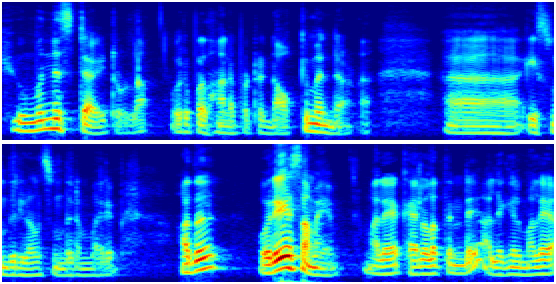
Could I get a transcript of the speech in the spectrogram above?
ഹ്യൂമനിസ്റ്റ് ആയിട്ടുള്ള ഒരു പ്രധാനപ്പെട്ട ഡോക്യുമെന്റാണ് ഈ സുന്ദരികളും സുന്ദരന്മാരും. അത് ഒരേ സമയം മല കേരളത്തിന്റെ അല്ലെങ്കിൽ മല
